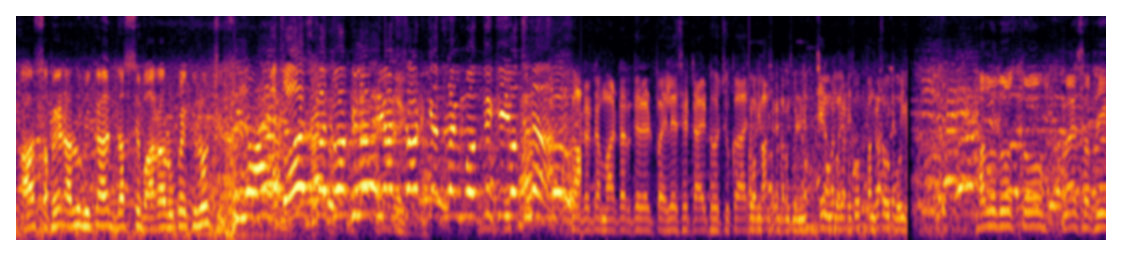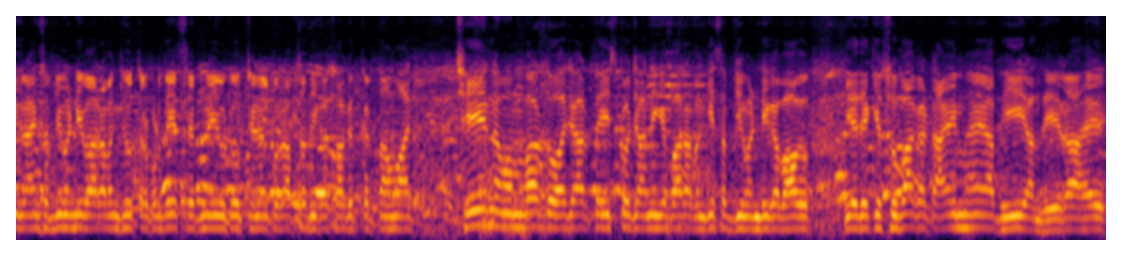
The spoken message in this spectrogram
आज सफ़ेद आलू बिका है दस से बारह रुपए किलो चिप्स। पचास का दो किलो प्याज साठ के अदरक मोदी की योजना। टमाटर टमाटर का रेट पहले से टाइट हो चुका है। हेलो दोस्तों मैं सफ़ी ग्राइन सब्ज़ी मंडी बाराबंकी उत्तर प्रदेश से अपने यूट्यूब चैनल पर आप सभी का स्वागत करता हूँ। आज 6 नवंबर 2023 को जानेंगे बाराबंकी सब्ज़ी मंडी का भाव। ये देखिए सुबह का टाइम है अभी अंधेरा है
